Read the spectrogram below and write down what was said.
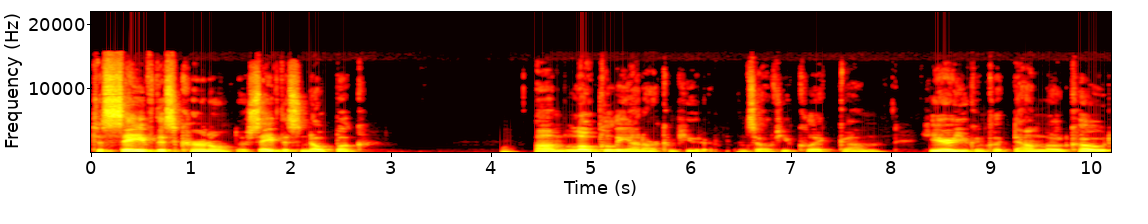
to save this kernel or save this notebook um, locally on our computer. And so if you click um, here, you can click download code,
